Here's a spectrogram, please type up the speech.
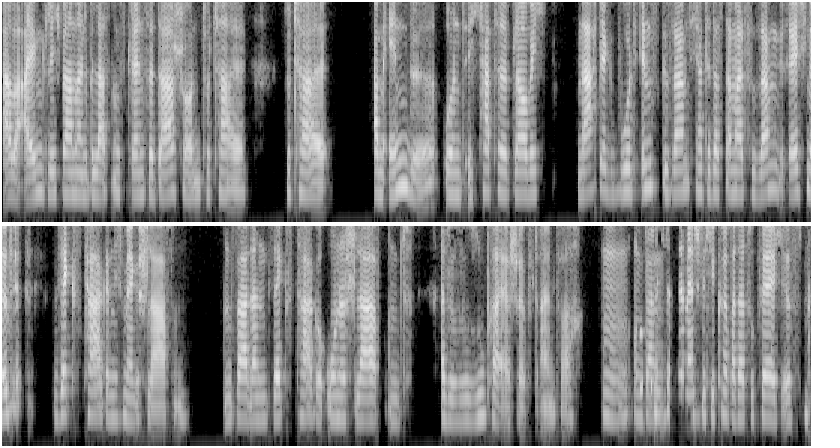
aber eigentlich war meine Belastungsgrenze da schon total total am Ende. Und ich hatte, glaube ich, nach der Geburt insgesamt, ich hatte das da mal zusammengerechnet, sechs Tage nicht mehr geschlafen und war dann sechs Tage ohne Schlaf und also so super erschöpft einfach. Mm, und dann nicht, dass der menschliche Körper dazu fähig ist.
